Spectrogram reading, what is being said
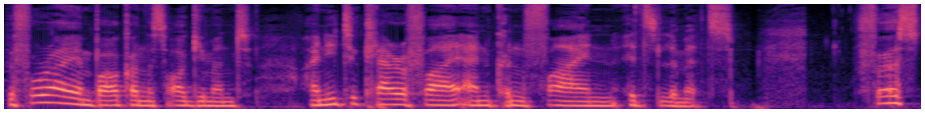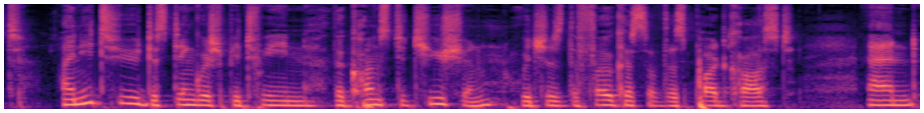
Before I embark on this argument, I need to clarify and confine its limits. First, I need to distinguish between the Constitution, which is the focus of this podcast, and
